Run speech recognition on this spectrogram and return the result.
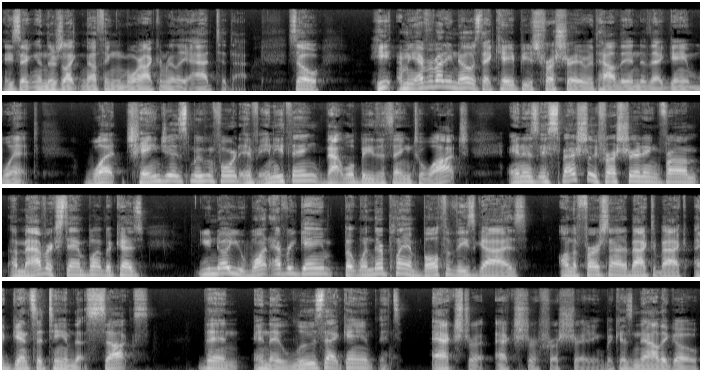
He's like, and there's like nothing more I can really add to that. So he, I mean, everybody knows that KP is frustrated with how the end of that game went. What changes moving forward, if anything, that will be the thing to watch. And is especially frustrating from a Maverick standpoint because you know you want every game, but when they're playing both of these guys on the first night of back to back against a team that sucks, then and they lose that game, it's extra extra frustrating because now they go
